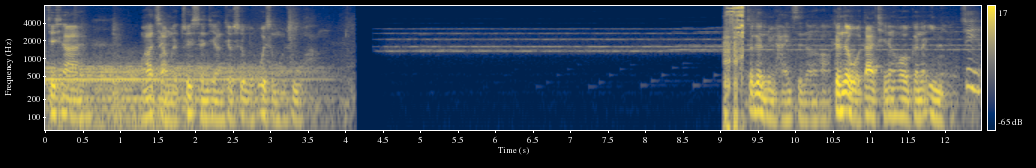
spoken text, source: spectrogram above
接下来我要讲的最神奇的，就是我为什么入行。这个女孩子呢，哈，跟着我大概前前后后跟了一年。所以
